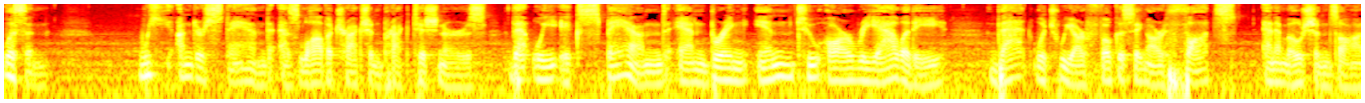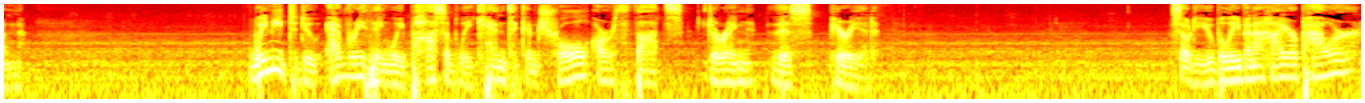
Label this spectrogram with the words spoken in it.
Listen, we understand as law of attraction practitioners that we expand and bring into our reality that which we are focusing our thoughts and emotions on. We need to do everything we possibly can to control our thoughts during this period. So, do you believe in a higher power?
